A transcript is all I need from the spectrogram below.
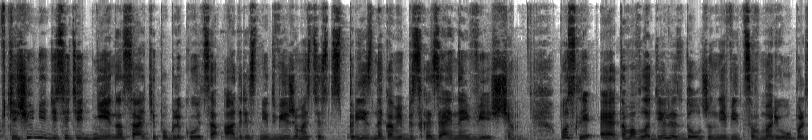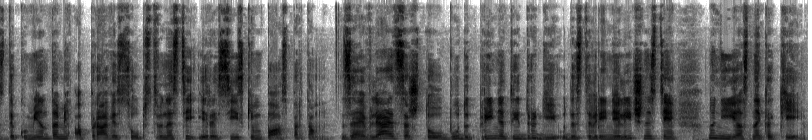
В течение 10 дней на сайте публикуется адрес недвижимости с признаками бесхозяйной вещи. После этого владелец должен явиться в Мариуполь с документами о праве собственности и российским паспортом. Заявляется, что будут приняты и другие удостоверения личности, но неясно какие.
